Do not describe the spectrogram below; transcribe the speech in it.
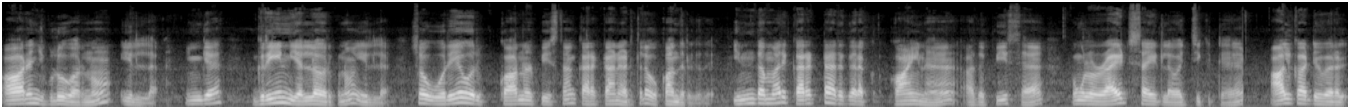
ஆரஞ்சு ப்ளூ வரணும்? இல்லை. இங்கே க்ரீன் எல்லோ இருக்கணும் இல்லை. ஸோ ஒரே ஒரு கார்னர் பீஸ் தான் கரெக்டான இடத்துல உட்காந்துருக்குது இந்த மாதிரி கரெக்டாக இருக்கிற காயினை அந்த பீஸை உங்களோட ரைட் சைடில் வச்சுக்கிட்டு ஆள்காட்டி விரல்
